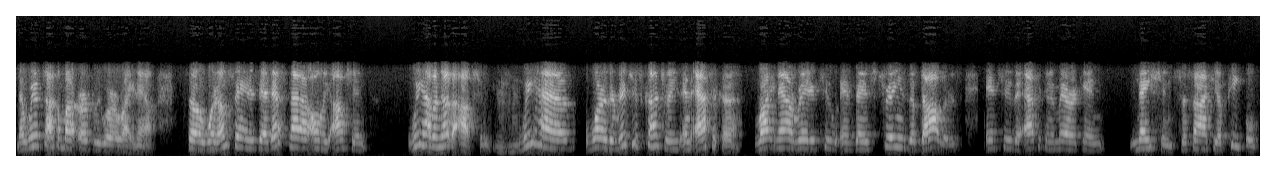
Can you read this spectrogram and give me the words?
now we're talking about earthly world right now. So what I'm saying is that that's not our only option. We have another option. We have one of the richest countries in Africa right now ready to invest trillions of dollars into the African American nation, society of people.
